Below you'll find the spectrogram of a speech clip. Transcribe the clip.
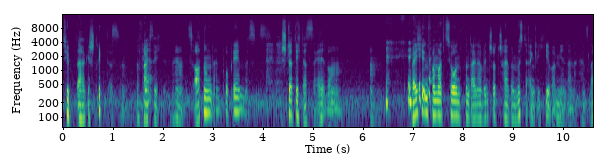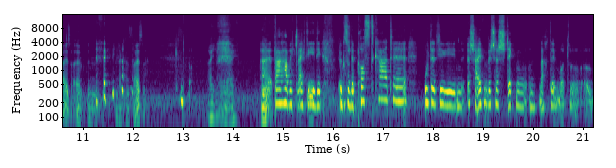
Typ da gestrickt ist. Da fragst du ja. dich, ja, ist Ordnung dein Problem? Ist, ist, stört dich das selber? Welche Information von deiner Windschutzscheibe müsste eigentlich hier bei mir in deiner Kanzlei äh, in, in der Kanzlei sein? Genau. Ei, ei, ei. Ja. Äh, da habe ich gleich die Idee, irgend so eine Postkarte unter den Scheibenwischer stecken und nach dem Motto,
